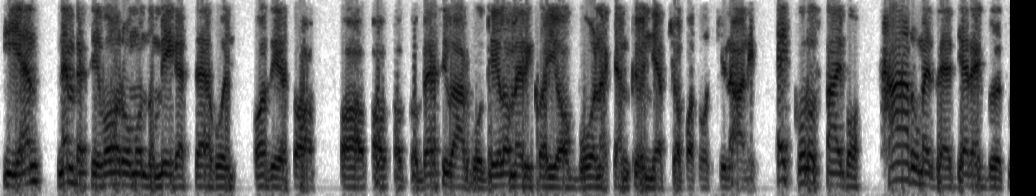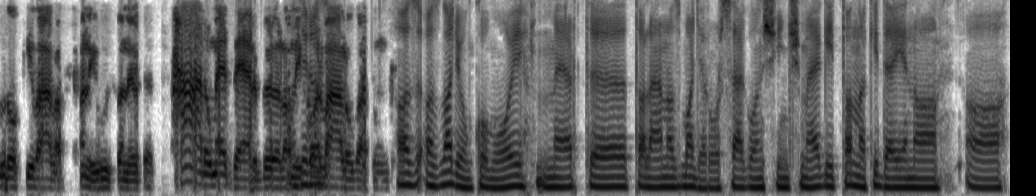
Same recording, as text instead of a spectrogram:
Ilyen, nem beszélve arról mondom még egyszer, hogy azért a a, a, a beszivárgó dél-amerikaiakból nekem könnyebb csapatot csinálni. Egy korosztályban 3000 gyerekből tudok kiválasztani 25-öt. 3000-ből, amikor az, válogatunk. Az, az nagyon komoly, mert uh, talán az Magyarországon sincs meg. Itt annak idején a, a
